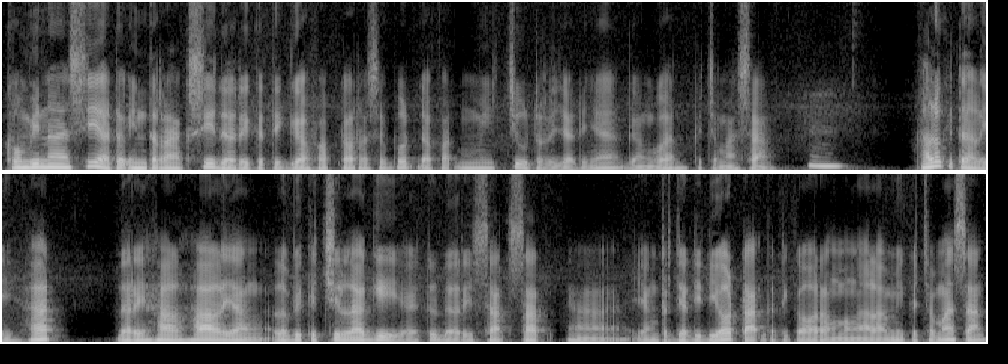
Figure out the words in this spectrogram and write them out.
Kombinasi atau interaksi dari ketiga faktor tersebut dapat memicu terjadinya gangguan kecemasan. Hmm. Kalau kita lihat dari hal-hal yang lebih kecil lagi, yaitu dari zat-zat ya, yang terjadi di otak ketika orang mengalami kecemasan,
